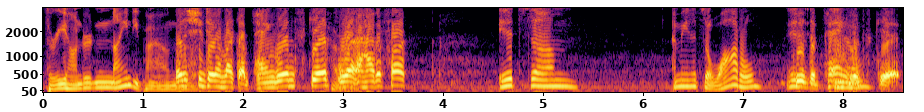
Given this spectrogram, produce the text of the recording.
390 pounds. What is she doing? Like a penguin skip? What? How the fuck? It's um, I mean it's a waddle. It- Dude, the you penguin know, skip.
